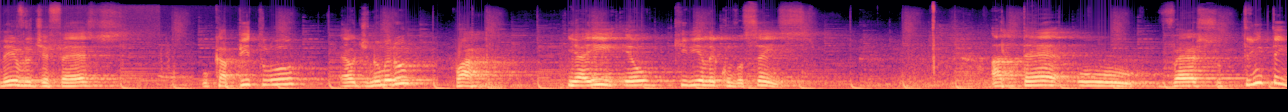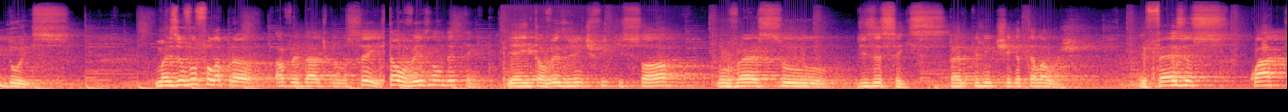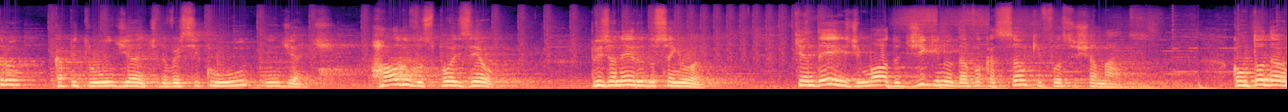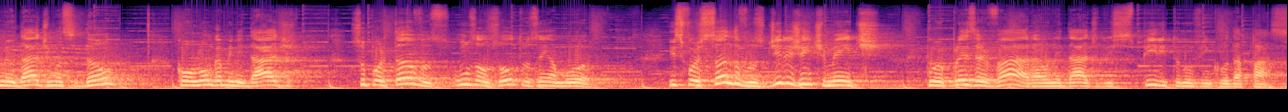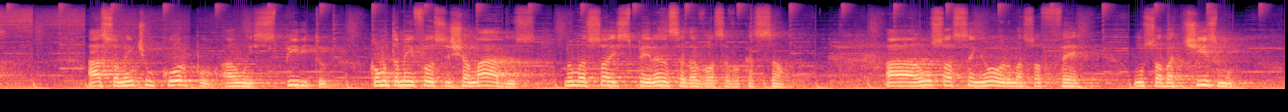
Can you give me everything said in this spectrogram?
livro de Efésios, o capítulo é o de número 4. E aí eu queria ler com vocês até o verso 32. Mas eu vou falar pra, a verdade para vocês, talvez não dê tempo. E aí talvez a gente fique só no verso 16. Espero que a gente chegue até lá hoje. Efésios 4, capítulo 1 em diante, do versículo 1 em diante. Rogo-vos, pois eu, prisioneiro do Senhor, que andeis de modo digno da vocação que foste chamados, com toda a humildade e mansidão, com longanimidade, suportando-vos uns aos outros em amor, esforçando-vos diligentemente por preservar a unidade do espírito no vínculo da paz. Há somente um corpo, há um espírito, como também fostes chamados numa só esperança da vossa vocação. Há um só Senhor, uma só fé, um só batismo,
